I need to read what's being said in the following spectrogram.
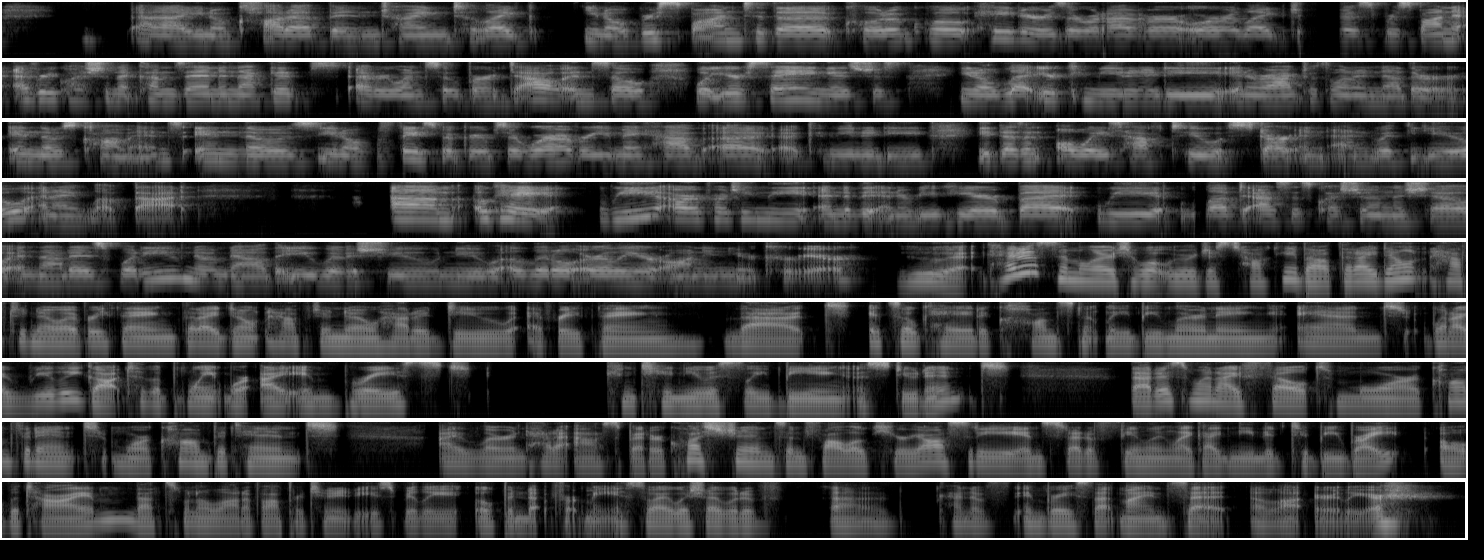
uh, you know, caught up in trying to like you know respond to the quote unquote haters or whatever or like just respond to every question that comes in and that gets everyone so burnt out. And so what you're saying is just you know let your community interact with one another in those comments in those you know facebook groups or wherever you may have a, a community. It doesn't always have to start and end with you and i love that um, okay, we are approaching the end of the interview here, but we love to ask this question on the show, and that is, what do you know now that you wish you knew a little earlier on in your career? Ooh, kind of similar to what we were just talking about, that I don't have to know everything, that I don't have to know how to do everything, that it's okay to constantly be learning. And when I really got to the point where I embraced continuously being a student, that is when I felt more confident, more competent I learned how to ask better questions and follow curiosity instead of feeling like I needed to be right all the time. That's when a lot of opportunities really opened up for me. So I wish I would have uh, kind of embraced that mindset a lot earlier.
